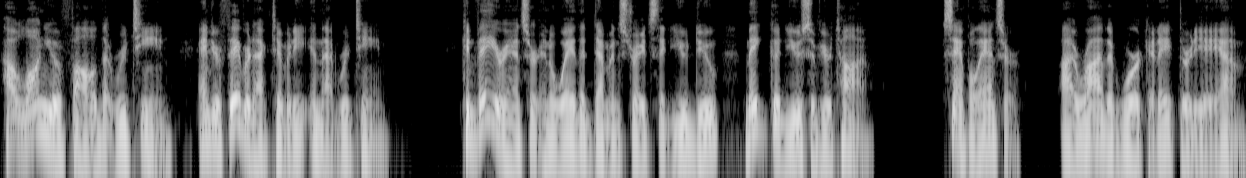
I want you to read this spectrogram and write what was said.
how long you have followed that routine, and your favorite activity in that routine. Convey your answer in a way that demonstrates that you do make good use of your time. Sample answer. I arrive at work at 8.30 a.m.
